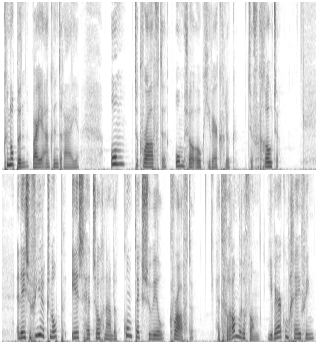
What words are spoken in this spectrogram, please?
knoppen waar je aan kunt draaien om te craften, om zo ook je werkgeluk te vergroten. En deze vierde knop is het zogenaamde contextueel craften. Het veranderen van je werkomgeving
